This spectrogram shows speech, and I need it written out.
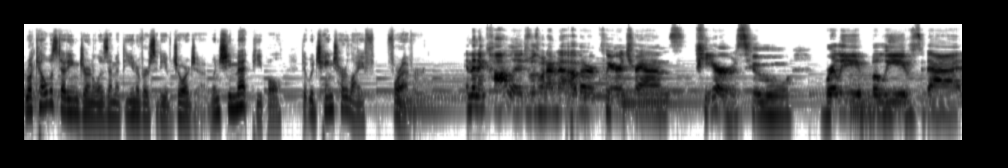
Raquel was studying journalism at the University of Georgia when she met people that would change her life forever. And then in college was when I met other queer and trans peers who really believed that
